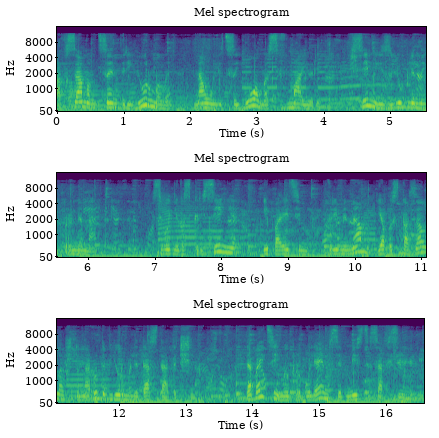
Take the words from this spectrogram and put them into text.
А в самом центре Юрмалы, на улице Йомас в Майоре, всеми излюбленный променад. Сегодня воскресенье, и по этим временам я бы сказала, что народа в Юрмале достаточно. Давайте мы прогуляемся вместе со всеми.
